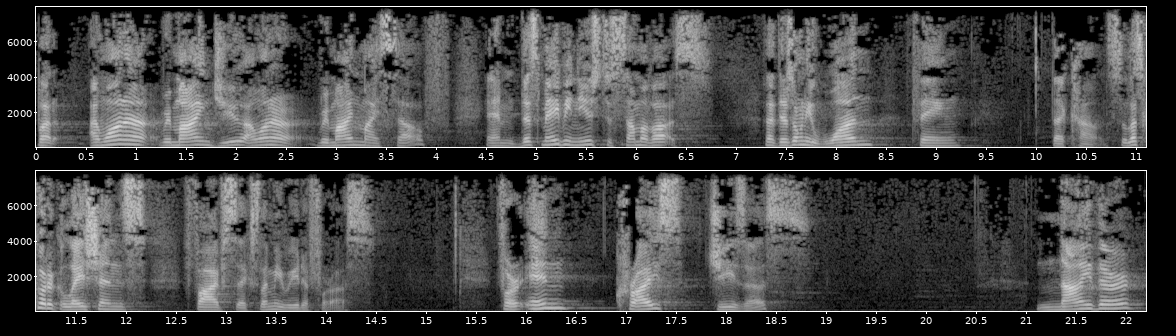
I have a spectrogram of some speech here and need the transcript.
But I want to remind you, I want to remind myself, and this may be news to some of us, that there's only one thing that counts. So let's go to Galatians 5, 6. Let me read it for us. For in Christ Jesus, neither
